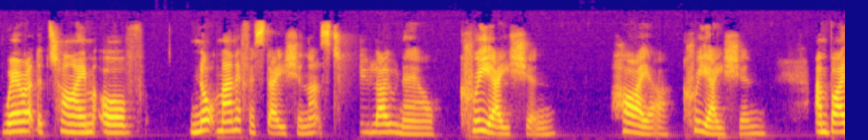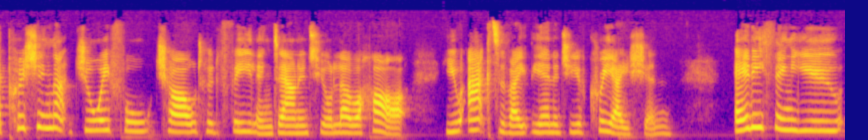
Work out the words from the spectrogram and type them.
We're at the time of not manifestation that's too low now creation higher creation. And by pushing that joyful childhood feeling down into your lower heart you activate the energy of creation. Anything you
